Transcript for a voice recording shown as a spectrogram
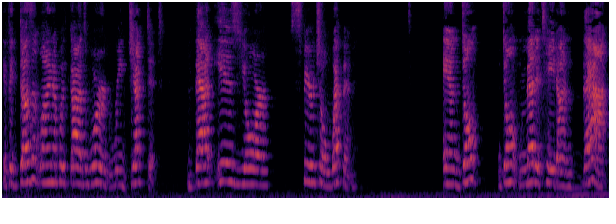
If it doesn't line up with God's word, reject it. That is your spiritual weapon. And don't don't meditate on that,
